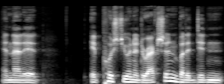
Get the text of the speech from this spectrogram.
and that it it pushed you in a direction, but it didn't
